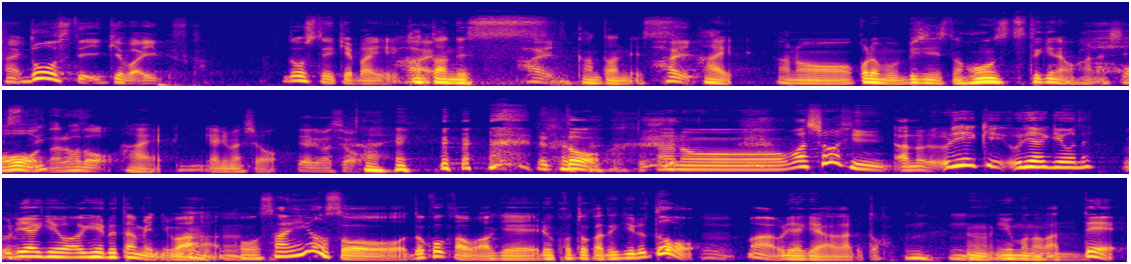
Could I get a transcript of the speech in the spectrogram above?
はいどうしていけばいいですか？どうしていけばいい？はい簡単です。はい簡単です。はいはい。あのーこれもビジネスの本質的なお話ですね。なるほど。はい。やりましょう。やりましょう。はい。えっと、あのーまあ、商品、あの、売上売上をね、売上を上げるためには、うんうんこう、3要素、どこかを上げることができると、うんまあ、売上が上がると、うんううんんいうものがあって、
